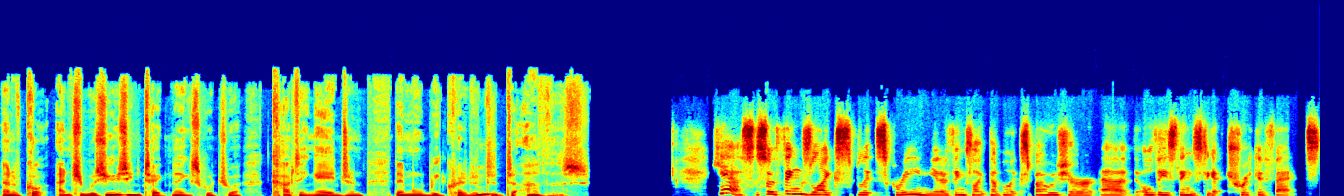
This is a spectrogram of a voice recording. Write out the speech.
And of course, and she was using techniques which were cutting edge and then will be credited mm-hmm. to others. Yes, so things like split screen, you know, things like double exposure, uh, all these things to get trick effects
